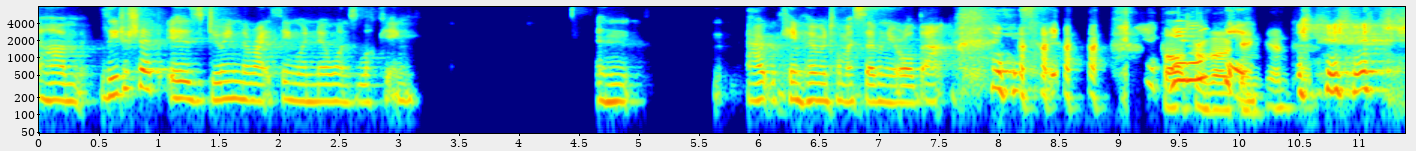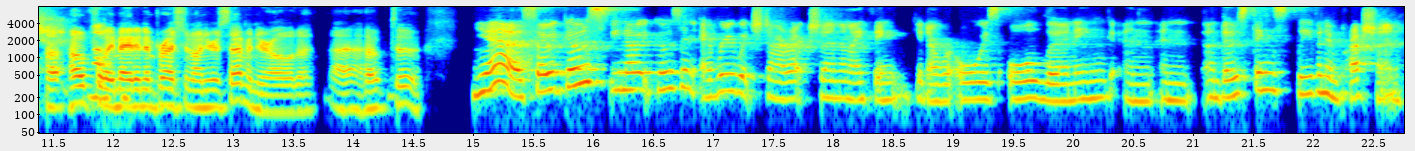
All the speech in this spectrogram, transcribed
um, "Leadership is doing the right thing when no one's looking." And I came home and told my seven year old that. Thought provoking. and hopefully um, made an impression on your seven year old. I hope too. Yeah. So it goes, you know, it goes in every which direction. And I think, you know, we're always all learning and and and those things leave an impression.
